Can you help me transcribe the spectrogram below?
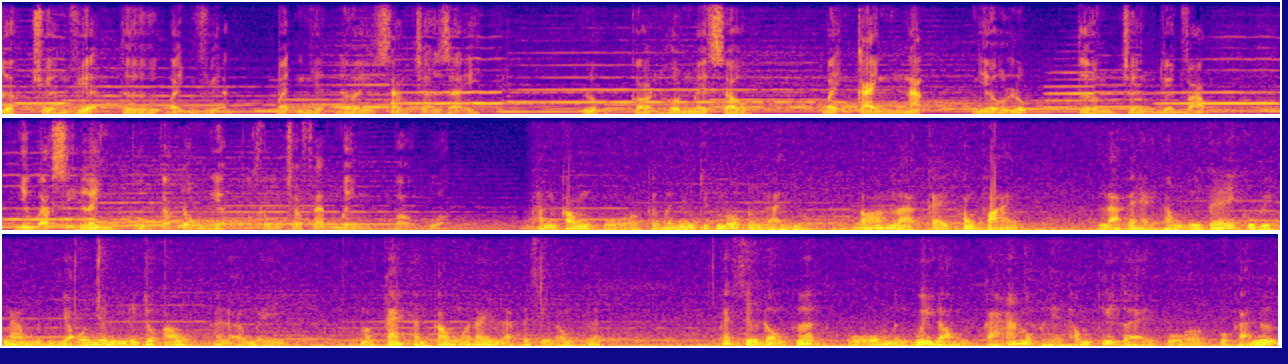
được chuyển viện từ bệnh viện bệnh nhiệt đới sang chợ rẫy. Lúc còn hôn mê sâu, bệnh cảnh nặng nhiều lúc tưởng chừng tuyệt vọng. Nhưng bác sĩ Linh cùng các đồng nghiệp không cho phép mình bỏ cuộc. Thành công của cái bệnh nhân 91 này là gì? Đó là cái không phải là cái hệ thống y tế của Việt Nam mình giỏi hơn những nước châu Âu hay là ở Mỹ, mà cái thành công ở đây là cái sự đoàn kết cái sự đoàn kết của mình quy động cả một cái hệ thống trí tuệ của của cả nước,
